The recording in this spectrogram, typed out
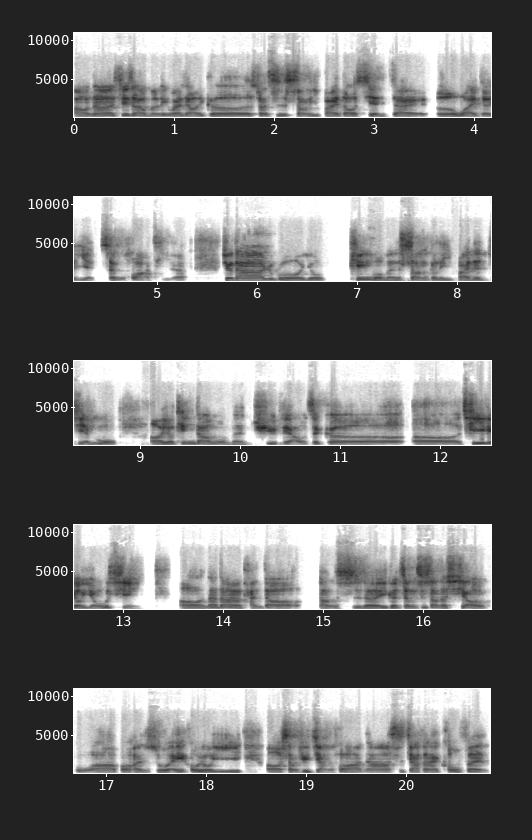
好，那现在我们另外聊一个算是上礼拜到现在额外的衍生话题了，就大家如果有。听我们上个礼拜的节目，呃，有听到我们去聊这个呃七六游行哦、那当然有谈到当时的一个政治上的效果啊，包含说，哎，侯友宜哦、上去讲话，那是加分还扣分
